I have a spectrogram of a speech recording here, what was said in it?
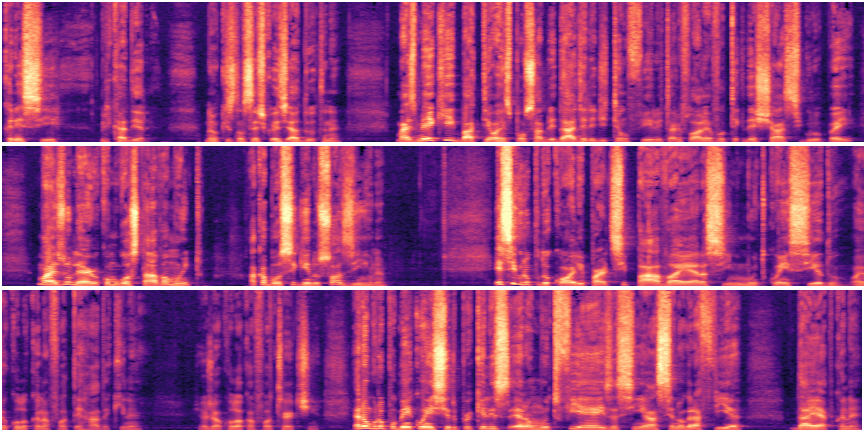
Cresci. Brincadeira. Não que isso não seja coisa de adulto, né? Mas meio que bateu a responsabilidade ali de ter um filho e tal. Ele falou, olha, eu vou ter que deixar esse grupo aí. Mas o Larry, como gostava muito, acabou seguindo sozinho, né? Esse grupo do qual ele participava era, assim, muito conhecido. Olha eu colocando a foto errada aqui, né? Já já coloco a foto certinha. Era um grupo bem conhecido porque eles eram muito fiéis assim à cenografia da época, né?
